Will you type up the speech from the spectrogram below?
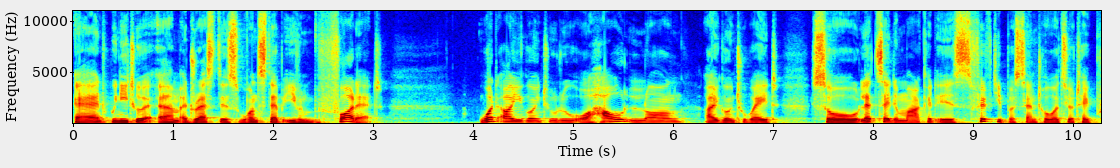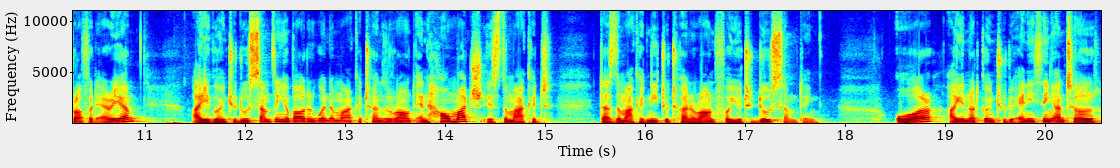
And we need to um, address this one step even before that. What are you going to do or how long are you going to wait? So let's say the market is 50% towards your take profit area. Are you going to do something about it when the market turns around? And how much is the market does the market need to turn around for you to do something? Or are you not going to do anything until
